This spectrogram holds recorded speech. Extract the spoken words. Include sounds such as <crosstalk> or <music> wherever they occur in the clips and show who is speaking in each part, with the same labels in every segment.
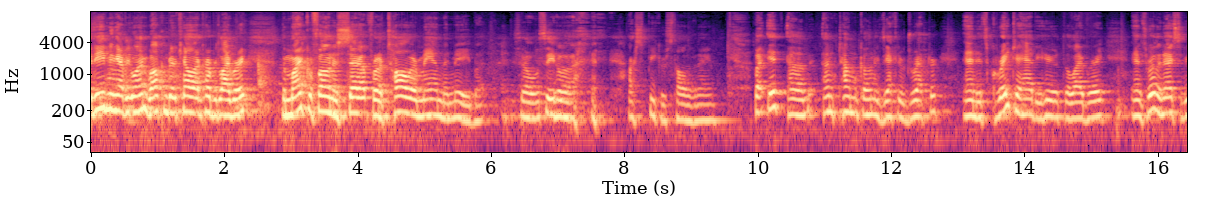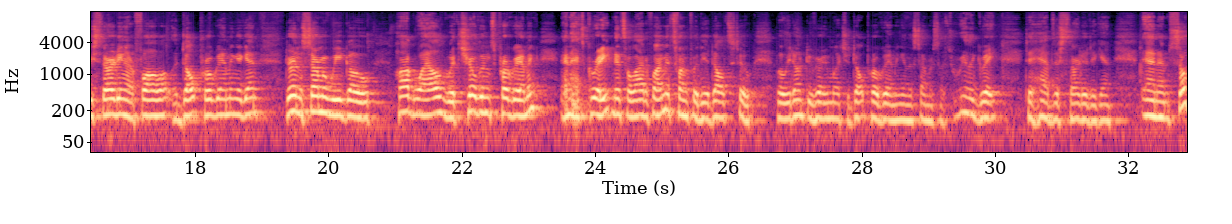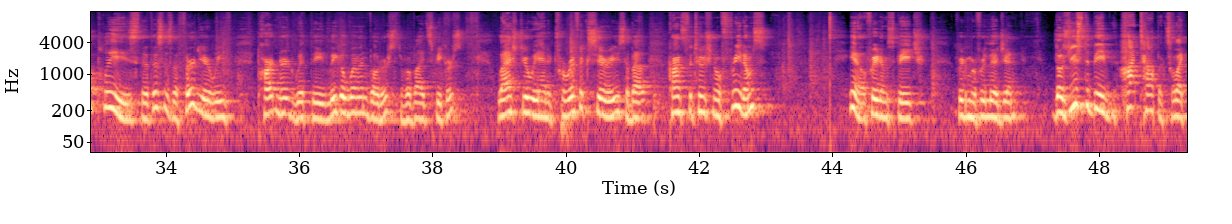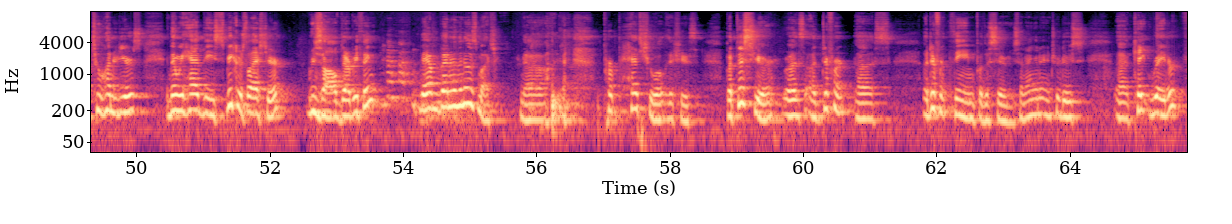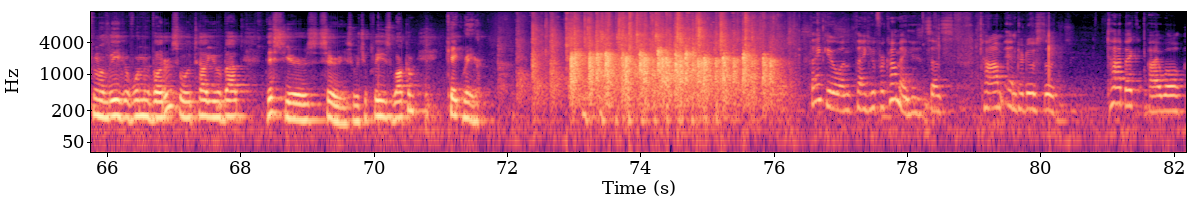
Speaker 1: Good evening, everyone. Welcome to the Kellogg Hubbard Library. The microphone is set up for a taller man than me, but so we'll see who uh, <laughs> our speaker's taller than I am. But it, um, I'm Tom McKone, Executive Director, and it's great to have you here at the library. And it's really nice to be starting our fall adult programming again. During the summer, we go hog wild with children's programming, and that's great, and it's a lot of fun. It's fun for the adults too but we don't do very much adult programming in the summer, so it's really great to have this started again. And I'm so pleased that this is the third year we've partnered with the League of Women Voters to provide speakers. Last year we had a terrific series about constitutional freedoms, you know, freedom of speech, freedom of religion. Those used to be hot topics for like 200 years. And then we had these speakers last year, resolved everything. They haven't been in the news much. No, <laughs> perpetual issues. But this year was a different, uh, a different theme for the series. And I'm going to introduce uh, Kate Rader from the League of Women Voters, who will tell you about this year's series. Would you please welcome Kate Rader?
Speaker 2: Thank you, and thank you for coming. Since Tom introduced the topic, I will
